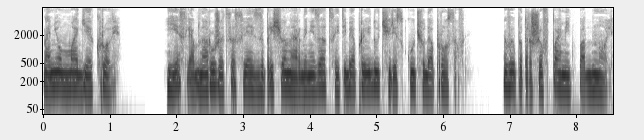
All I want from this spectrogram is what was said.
На нем магия крови. Если обнаружится связь с запрещенной организацией, тебя проведут через кучу допросов, выпотрошив память под ноль.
